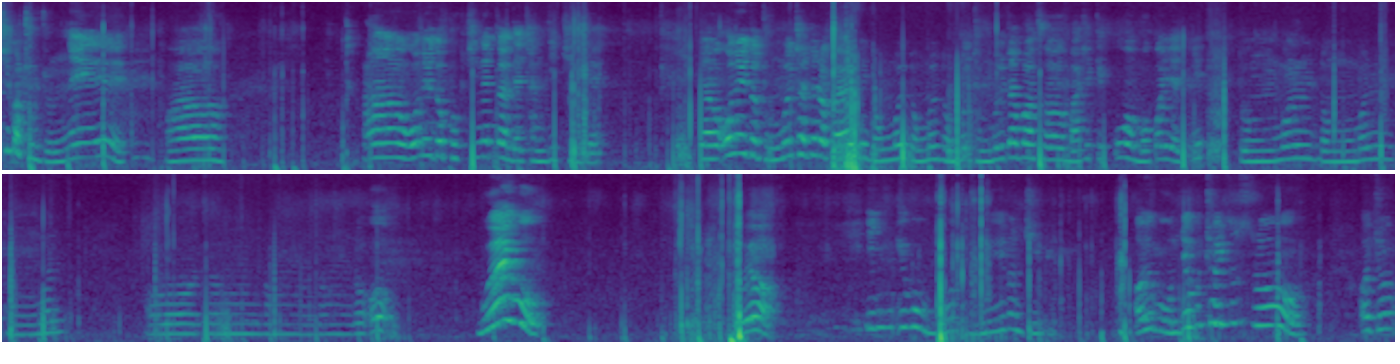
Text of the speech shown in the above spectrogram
날씨가 좀 좋네. 아, 아 오늘도 복진했다 내 잔디친데. 자 오늘도 동물 찾으러 가야지. 동물 동물 동물 동물 잡아서 맛있게 구워 먹어야지. 동물 동물 동물. 어 동동 동동. 어 뭐야 이거? 뭐야? 이 이거 뭐, 뭐 이런 집이? 아 이거 언제부터 있었어? 아 저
